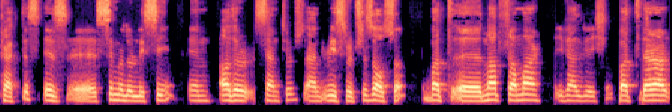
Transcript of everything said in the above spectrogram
practice is uh, similarly seen in other centers and researchers also, but uh, not from our evaluation. But there are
